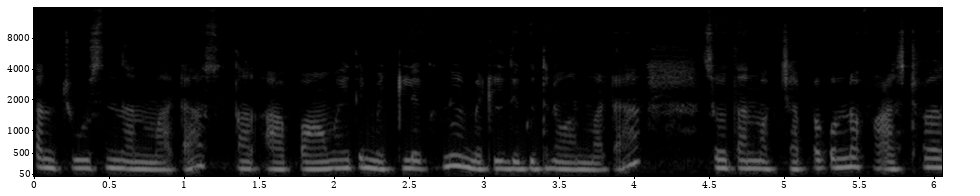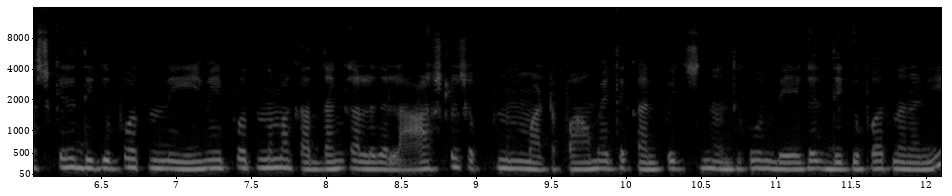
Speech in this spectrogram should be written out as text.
తను చూసింది అనమాట సో తను ఆ పాము అయితే మెట్లు ఎక్కుతుంది మేము మెట్లు దిగుతున్నాం అనమాట సో తను మాకు చెప్పకుండా ఫాస్ట్ ఫాస్ట్కి అయితే దిగిపోతుంది. ఏమైపోతుందో మాకు అర్థం కాలేదు. లాస్ట్లో చెప్తుంది అనమాట పాము అయితే కనిపించింది అందుకు మేము బేగా దిగిపోతున్నానని.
